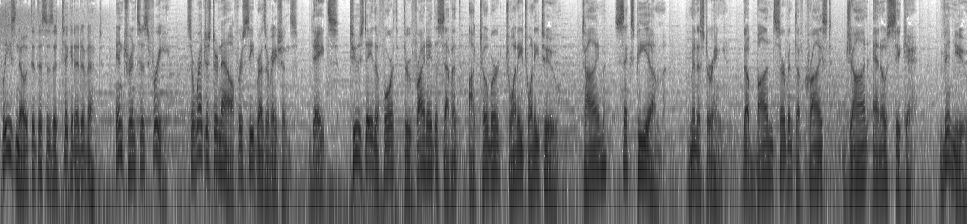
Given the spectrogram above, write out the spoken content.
Please note that this is a ticketed event. Entrance is free, so register now for seat reservations. Dates Tuesday the 4th through Friday the 7th, October 2022. Time 6 p.m. Ministering the Bond Servant of Christ, John Anosike. Venue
